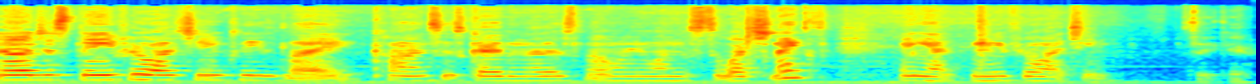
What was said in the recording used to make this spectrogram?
No, just thank you for watching. Please like, comment, subscribe, and let us know when you want us to watch next. And yeah, thank you for watching. Take care.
